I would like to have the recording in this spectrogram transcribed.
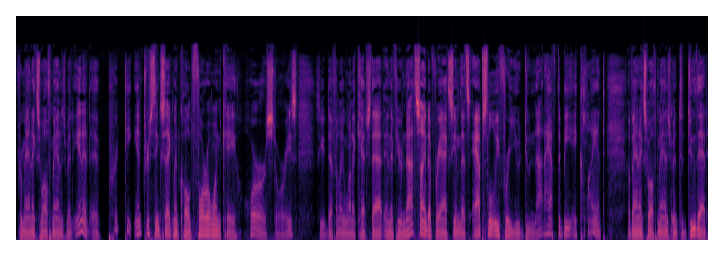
from Annex Wealth Management. In it, a pretty interesting segment called 401k horror stories. So you definitely want to catch that. And if you're not signed up for Axiom, that's absolutely free. You do not have to be a client of Annex Wealth Management to do that.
